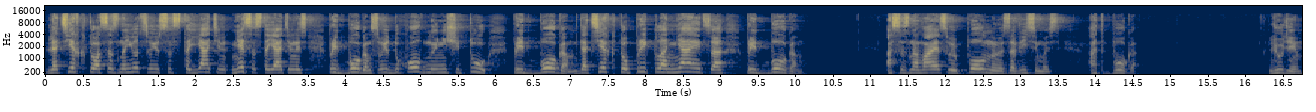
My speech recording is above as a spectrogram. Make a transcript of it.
для тех, кто осознает свою состоятель... несостоятельность пред Богом, свою духовную нищету пред Богом, для тех, кто преклоняется пред Богом, осознавая свою полную зависимость от Бога. Люди,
